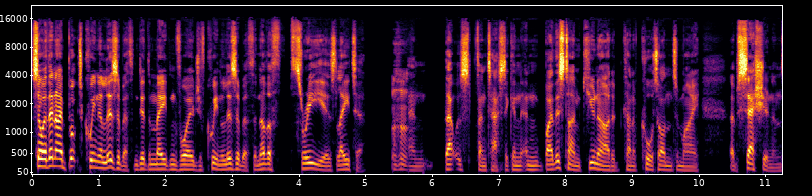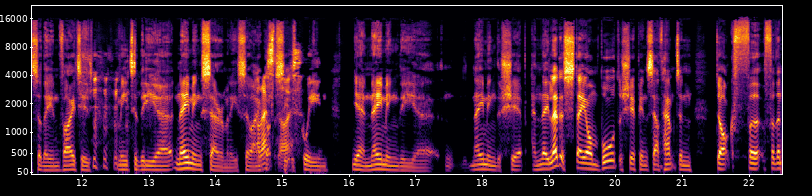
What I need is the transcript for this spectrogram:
So then I booked Queen Elizabeth and did the maiden voyage of Queen Elizabeth another th- 3 years later. Mhm. And that was fantastic and and by this time Cunard had kind of caught on to my obsession and so they invited me to the uh, naming ceremony so I Oh, got to see nice. the queen yeah naming the uh, naming the ship and they let us stay on board the ship in Southampton dock for for the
